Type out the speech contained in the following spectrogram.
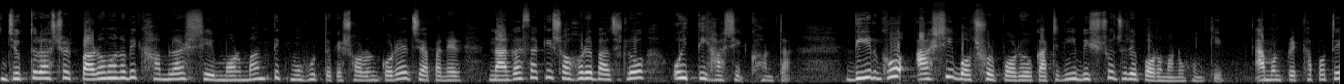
যুক্তরাষ্ট্রের পারমাণবিক হামলার সেই মর্মান্তিক মুহূর্তকে স্মরণ করে জাপানের নাগাসাকি শহরে বাজল ঐতিহাসিক ঘণ্টা। দীর্ঘ আশি বছর পরেও কাটেনি বিশ্বজুড়ে পরমাণু হুমকি। এমন প্রেক্ষাপটে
